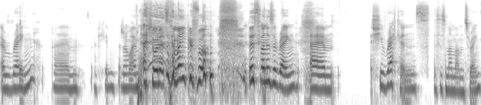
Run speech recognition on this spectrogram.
a ring. Um, if you can, I don't know why I'm showing it to the microphone. this one is a ring. Um, she reckons this is my mum's ring.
